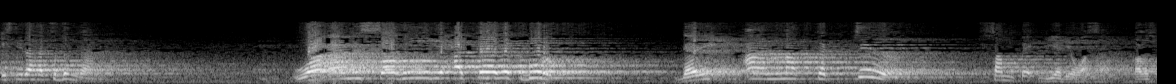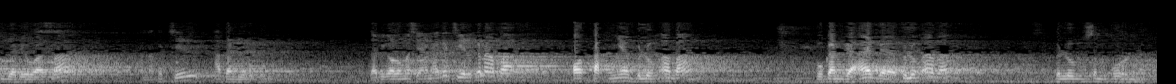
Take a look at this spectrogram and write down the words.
istirahat sebentar. Wa anis sahiri hatta yakbur. Dari anak kecil sampai dia dewasa. Kalau sudah dewasa, anak kecil akan dihukum. Tapi kalau masih anak kecil, kenapa? Otaknya belum apa? Bukan gak ada, belum apa? Belum sempurna.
